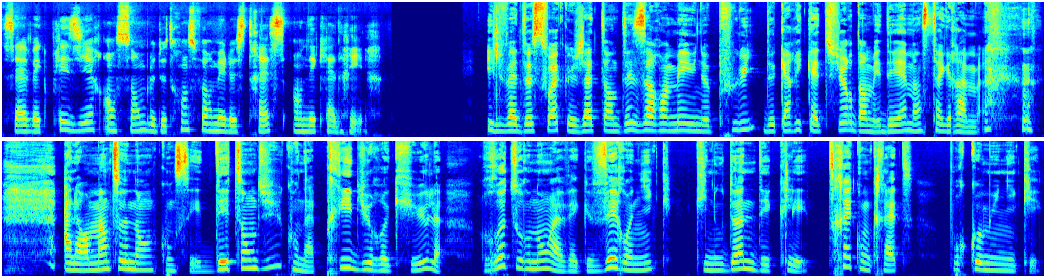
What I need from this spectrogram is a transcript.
C'est avec plaisir ensemble de transformer le stress en éclat de rire. Il va de soi que j'attends désormais une pluie de caricatures dans mes DM Instagram. Alors maintenant qu'on s'est détendu, qu'on a pris du recul, retournons avec Véronique qui nous donne des clés très concrètes pour communiquer.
